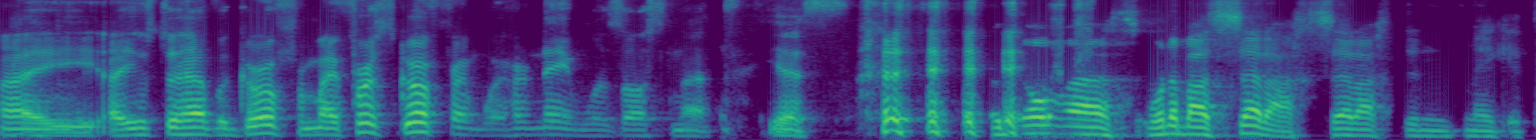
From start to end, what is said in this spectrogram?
I, I used to have a girlfriend. My first girlfriend, where her name was Asnat. Yes. uh, what about Serach? Serach didn't make it.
